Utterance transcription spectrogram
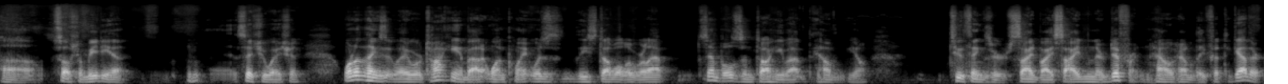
uh, social media situation, one of the things that we were talking about at one point was these double overlap symbols and talking about how, you know, two things are side by side and they're different and how, how do they fit together.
